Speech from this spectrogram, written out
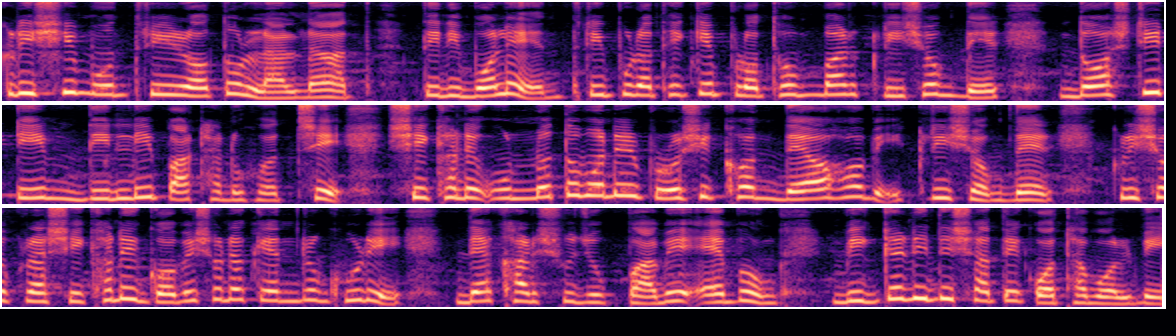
কৃষিমন্ত্রী রতনলাল নাথ। তিনি বলেন, ত্রিপুরা থেকে প্রথমবার কৃষকদের দশটি টিম দিল্লি পাঠানো হচ্ছে। সেখানে উন্নত মানের প্রশিক্ষণ দেওয়া হবে কৃষকদের। কৃষকরা সেখানে গবেষণা কেন্দ্র ঘুরে দেখার সুযোগ পাবে এবং বিজ্ঞানীদের সাথে কথা বলবে।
